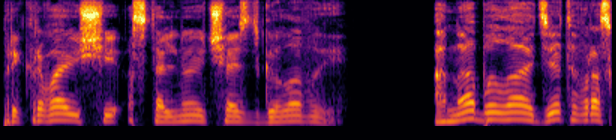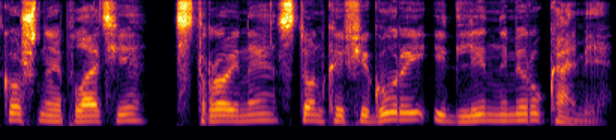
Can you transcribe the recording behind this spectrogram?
прикрывающий остальную часть головы. Она была одета в роскошное платье, стройное, с тонкой фигурой и длинными руками,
